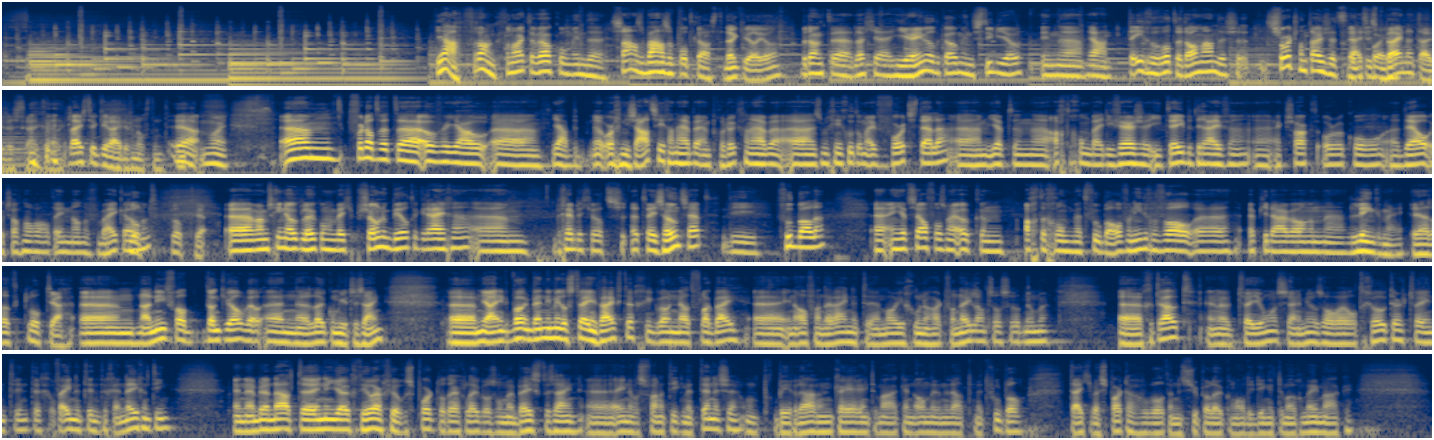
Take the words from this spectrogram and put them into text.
Ja, Frank, van harte welkom in de SaaS Bazen podcast. Dankjewel, Johan. Bedankt uh, dat je hierheen wilde komen in de studio in, uh, ja, tegen Rotterdam aan. Dus een soort van thuiswedstrijd Het is bijna thuiswedstrijd. een klein stukje rijden vanochtend. Ja, mooi. Um, voordat we het uh, over jouw ja, organisatie gaan hebben en product gaan hebben, is het misschien goed om even voor te stellen. Um, je hebt een achtergrond bij diverse IT-bedrijven, Exact, Oracle, Dell. Ik zag nogal het een en ander voorbij komen. Klopt, klopt, ja. maar misschien ook leuk om een beetje persoonlijk beeld te krijgen. Um, ik begreep dat je wat, twee zoons hebt die voetballen. Uh, en je hebt zelf volgens mij ook een achtergrond met voetbal. Of in ieder geval uh, heb je daar wel een link mee. Ja, dat klopt, ja. Um, nou, in ieder geval, dankjewel wel, en leuk om hier te zijn. Um, ja, ik, woon, ik, ben inmiddels 52. Ik woon inderdaad vlakbij in Alphen aan de Rijn, het mooie groene hart van Nederland, zoals ze dat noemen. getrouwd en we hebben twee jongens, zijn inmiddels al wel wat groter, 22 of 21 en 19. En hebben inderdaad in hun jeugd heel erg veel gesport, wat erg leuk was om mee bezig te zijn. Uh, de ene was fanatiek met tennissen, om te proberen daar een carrière in te maken. En de andere inderdaad met voetbal. Een tijdje bij Sparta bijvoorbeeld. En het is super leuk om al die dingen te mogen meemaken.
